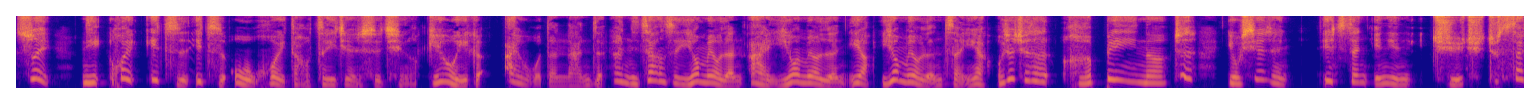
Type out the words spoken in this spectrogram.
所以你会一直一直误会到这一件事情。给我一个爱我的男人，那你这样子以后没有人爱，以后没有人要，以后没有人怎样。我就觉得何必呢？就是有些人一生隐隐。局去，就是在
